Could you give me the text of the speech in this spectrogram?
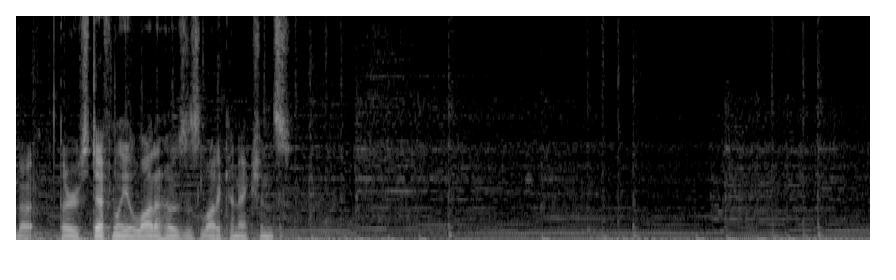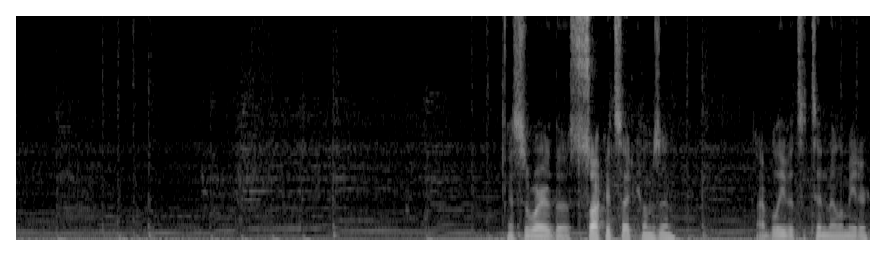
But there's definitely a lot of hoses, a lot of connections. This is where the socket set comes in. I believe it's a 10 millimeter.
